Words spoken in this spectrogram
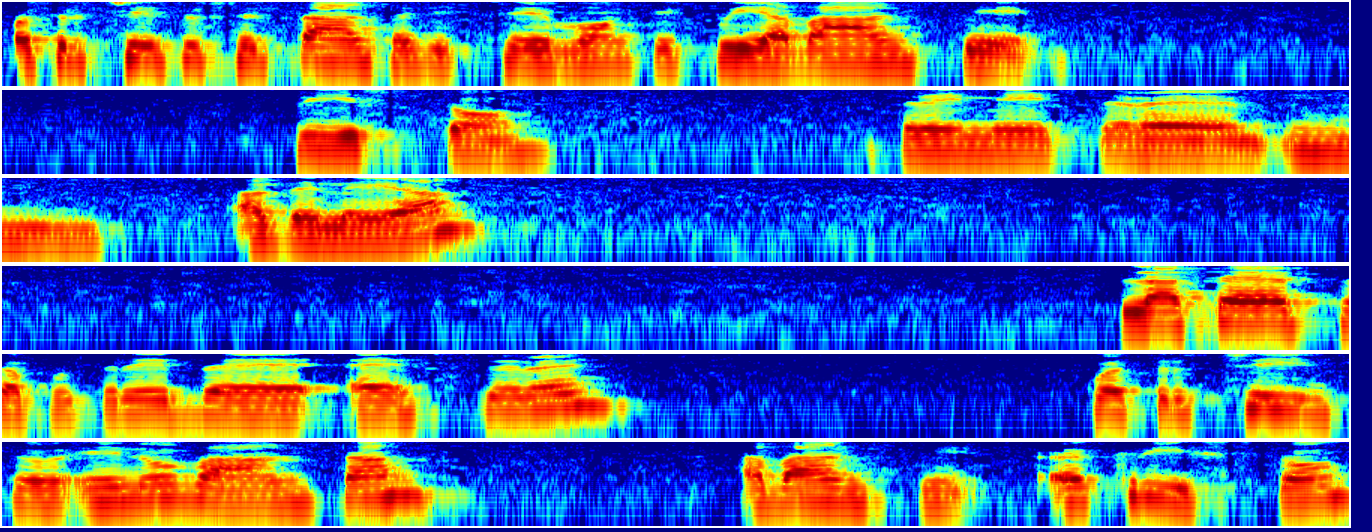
Quattrocentosettanta dicevo anche qui avanti Cristo potrei mettere mh, mm, Adelea La terza potrebbe essere 490 avanti a Cristo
